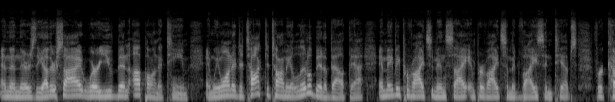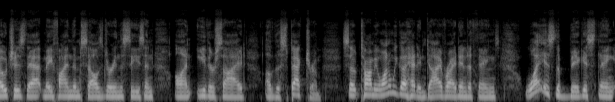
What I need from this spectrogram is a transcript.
and then there's the other side where you've been up on a team. And we wanted to talk to Tommy a little bit about that and maybe provide some insight and provide some advice and tips for coaches that may find themselves during the season on either side of the spectrum. So, Tommy, why don't we go ahead and dive right into things? What is the biggest thing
